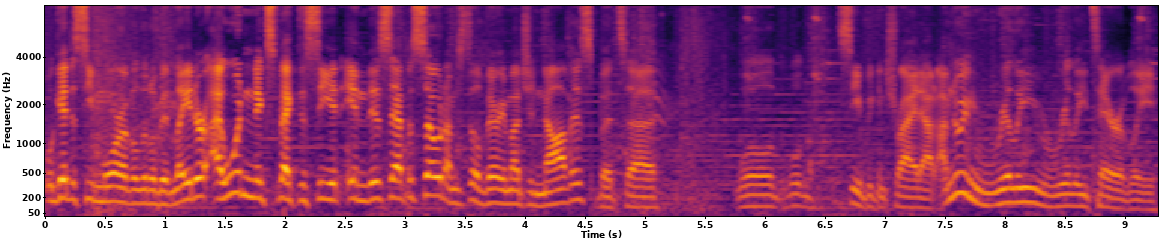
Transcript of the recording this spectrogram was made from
we'll get to see more of a little bit later. I wouldn't expect to see it in this episode. I'm still very much a novice, but uh, we'll, we'll see if we can try it out. I'm doing really, really terribly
